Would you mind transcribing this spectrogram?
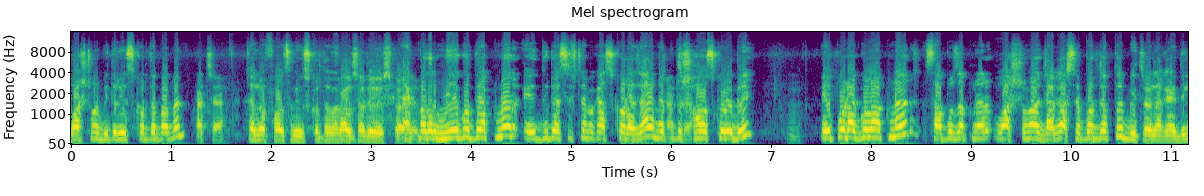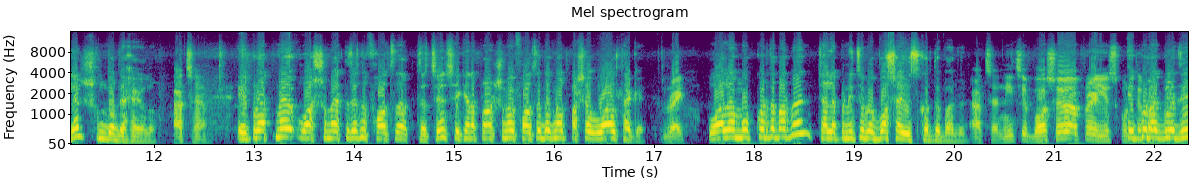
ওয়াশরুমের ভিতরে ইউজ করতে পারবেন। আচ্ছা। চাইলে ফলস ইউজ করতে পারবেন। ফল ছাদে ইউজ করা যাবে একমাত্র মিয়াকোতে আপনার এই দুটা সিস্টেমে কাজ করা যায়। আমি একটু আচ্ছা। সহজ করে দিই। এই প্রোডাক্ট আপনার সাপোজ আপনার ওয়াশরুমের জায়গা আছে পর্যাপ্ত ভিতরে লাগাই দিলেন সুন্দর দেখা গেল। আচ্ছা। এরপর আপনার ওয়াশরুমে রাখতে চাচ্ছেন ফলস রাখতে চাচ্ছেন সেখানে আপনার অনেক সময় ফলস দেখবেন পাশে ওয়াল থাকে। রাইট ওয়ালে মুভ করতে পারবেন চাইলে আপনি নিচে বসা ইউজ করতে পারবেন। আচ্ছা নিচে বসেও আপনারা ইউজ এই করতে পারবেন। গুলো যে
